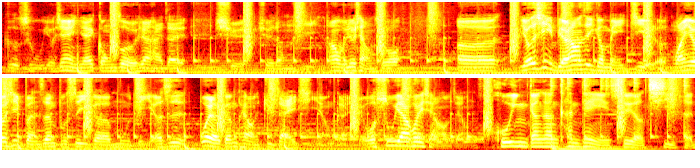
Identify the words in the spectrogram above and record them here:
各处，有些人已经在工作，有些人还在学学东西。然后我就想说，呃，游戏比较像是一个媒介了，玩游戏本身不是一个目的，而是为了跟朋友聚在一起那种感觉。我舒压会想要这样。呼应刚刚看电影是一种气氛，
